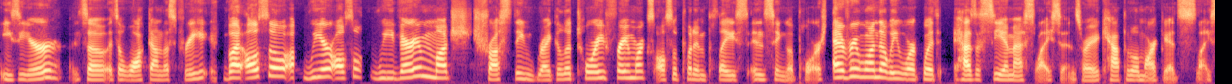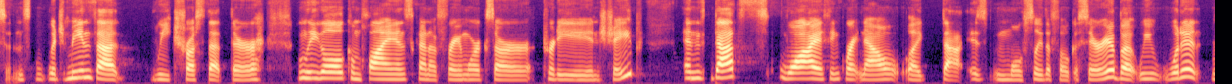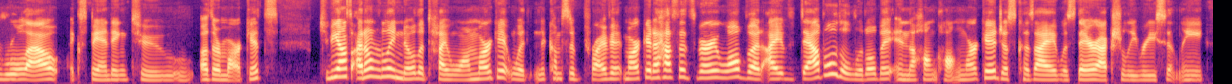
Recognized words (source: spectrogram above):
easier. So it's a walk down the street. But also, uh, we are also, we very much trust the regulatory frameworks also put in place in Singapore. Everyone that we work with has a CMS license, right? A capital markets license, which means that we trust that their legal compliance kind of frameworks are pretty in shape. And that's why I think right now, like that is mostly the focus area, but we wouldn't rule out expanding to other markets to be honest, I don't really know the Taiwan market when it comes to private market assets very well, but I've dabbled a little bit in the Hong Kong market just because I was there actually recently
